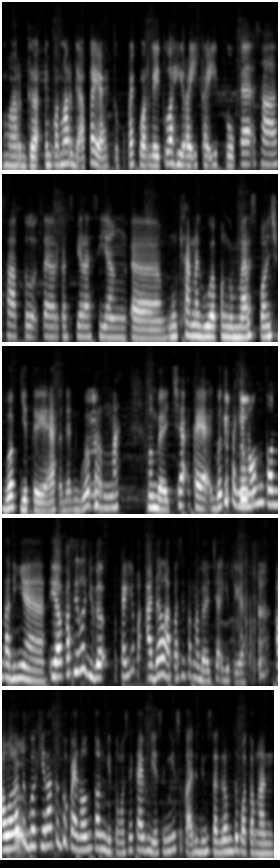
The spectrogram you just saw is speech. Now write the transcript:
marga eh bukan marga apa ya itu? Pokoknya keluarga itulah Hirai Ikai itu. Kayak salah satu teori konspirasi yang eh, mungkin karena gue penggemar SpongeBob gitu ya. Dan gue Hmm. pernah membaca kayak gue tuh pengen Itu. nonton tadinya. Ya pasti lo juga kayaknya ada lah pasti pernah baca gitu ya. Awalnya tuh gue kira tuh gue pengen nonton gitu. Maksudnya kayak biasanya suka ada di Instagram tuh potongan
